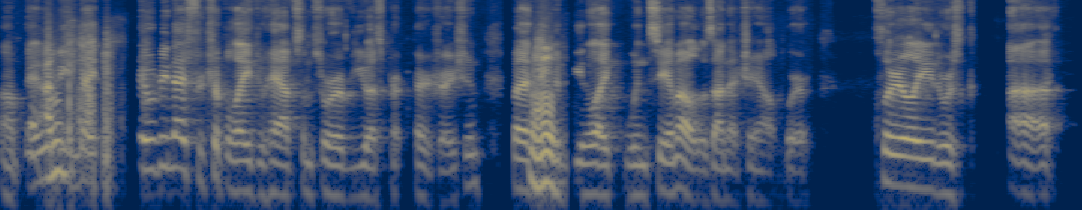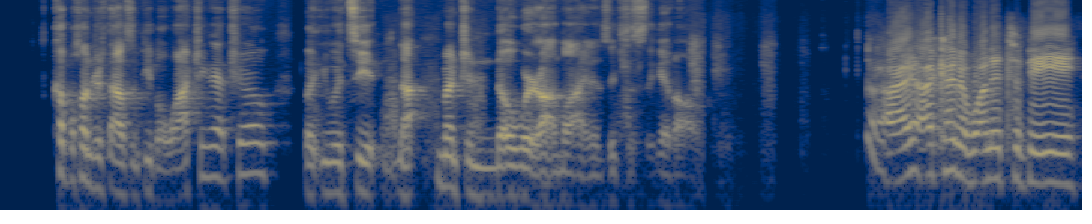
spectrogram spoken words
Um, it would, be nice, it would be nice for AAA to have some sort of U.S. penetration, but I think mm-hmm. it'd be like when CMLL was on that channel, where clearly there was uh, couple hundred thousand people watching that show, but you would see it not mentioned nowhere online as existing at all. I, I kind of want it to be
